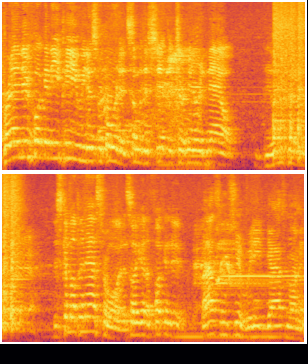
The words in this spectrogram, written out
Brand new fucking EP we just recorded. Some of the shit that you're hearing now. Just come up and ask for one. That's all you gotta fucking do. it. Buy some shit. We need gas money.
